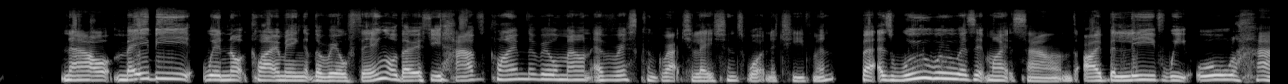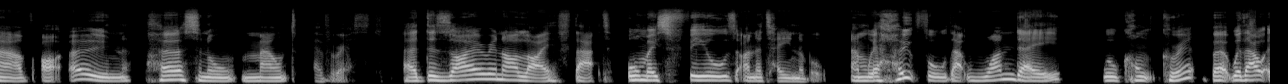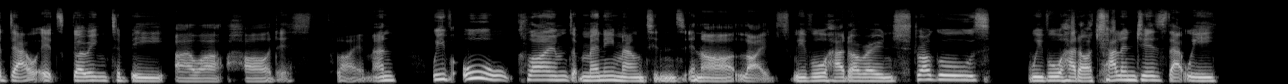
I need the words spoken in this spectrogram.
Now, maybe we're not climbing the real thing, although if you have climbed the real Mount Everest, congratulations, what an achievement. But as woo woo as it might sound, I believe we all have our own personal Mount Everest, a desire in our life that almost feels unattainable. And we're hopeful that one day we'll conquer it. But without a doubt, it's going to be our hardest climb. And we've all climbed many mountains in our lives. We've all had our own struggles. We've all had our challenges that we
